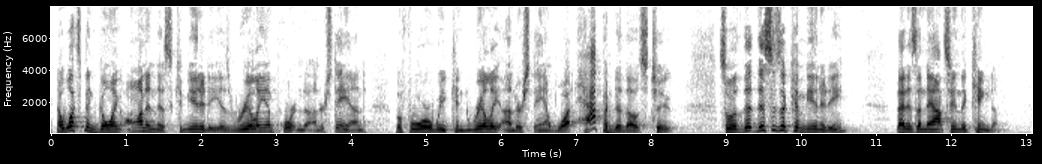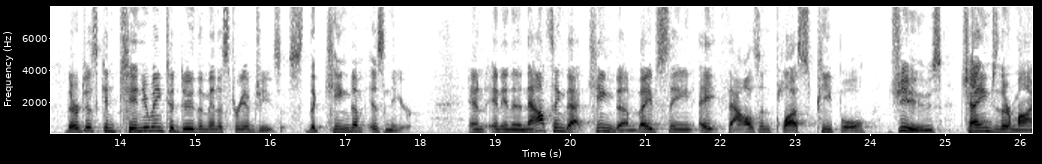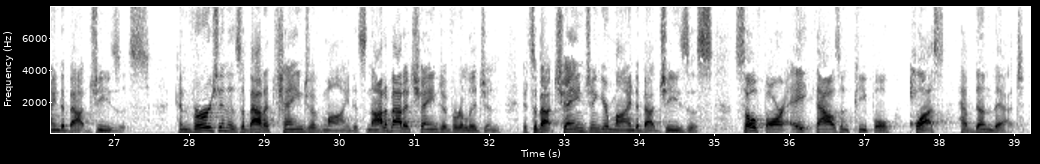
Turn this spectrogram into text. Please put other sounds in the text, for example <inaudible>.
Now, what's been going on in this community is really important to understand before we can really understand what happened to those two. So, th- this is a community that is announcing the kingdom. They're just continuing to do the ministry of Jesus. The kingdom is near. And, and in announcing that kingdom, they've seen 8,000 plus people, Jews, change their mind about Jesus. Conversion is about a change of mind. It's not about a change of religion. It's about changing your mind about Jesus. So far, 8,000 people plus have done that.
